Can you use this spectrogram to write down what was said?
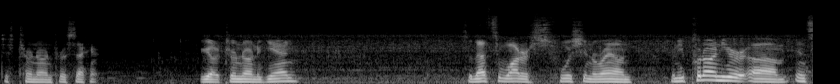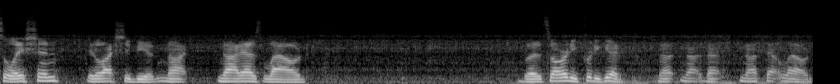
Just turn on for a second. Here you go, turn on again. So that's the water swooshing around. When you put on your um, insulation, it'll actually be not not as loud, but it's already pretty good. Not not that not that loud.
